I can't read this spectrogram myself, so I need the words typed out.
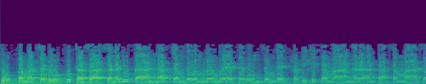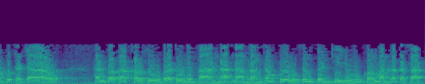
สุภมัสดุพุทธศาสนยุการนับจำเดิมเริ่มแรกแต่องค์สมเด็จพระปิชิตมารอรหันตสัมมาสัมพุทธเจ้า หันประพักเข้าสู่ประตูนิพพานณนางรังทั้งคู่ซึ่งเป็นที่อยู่ของมันลกษัตริย์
